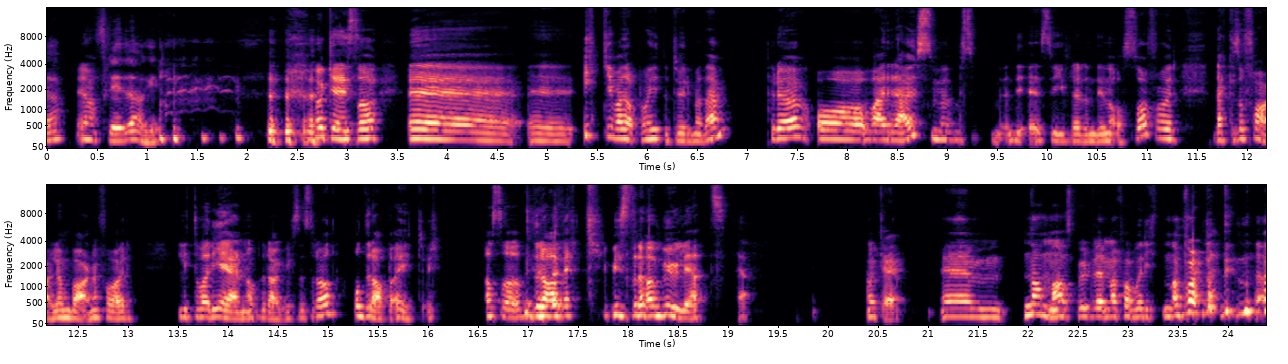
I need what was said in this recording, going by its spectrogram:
Ja. Ja. Flere dager. Ok, så eh, eh, ikke vær på hyttetur med dem. Prøv å være raus med eh, svigerforeldrene dine også, for det er ikke så farlig om barnet får litt varierende oppdragelsesråd, og dra på øytur. Altså, dra vekk hvis dere har mulighet. Ja. Ok. Um, Nanna har spurt hvem er favoritten av barna dine.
